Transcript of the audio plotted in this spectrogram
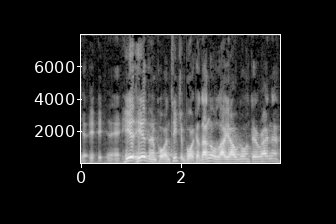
Yeah, it, it, here, here's an important teacher point because I know a lot of y'all going through right now.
